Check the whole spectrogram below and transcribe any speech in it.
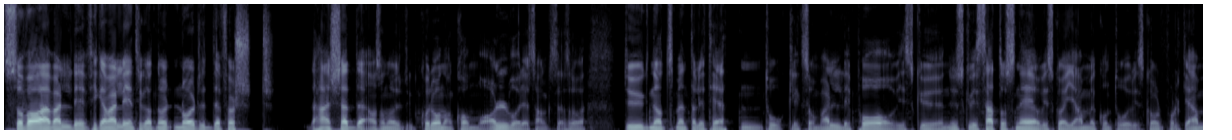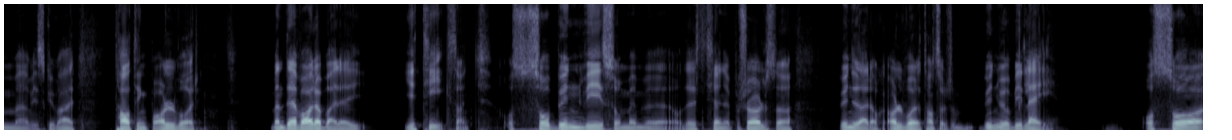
så jeg veldig, fikk jeg veldig inntrykk av at når, når det først det her skjedde, altså når koronaen kom og alvoret sank seg, så dugnadsmentaliteten tok liksom veldig på. og vi skulle, Nå skulle vi sette oss ned, og vi skulle ha hjemmekontor, vi skulle holde folk hjemme, vi skulle være, ta ting på alvor. Men det varer bare i tid, ikke sant. Og så begynner vi som, og det kjenner jeg på sjøl, så begynner det alvoret så begynner vi å bli lei. Og så,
